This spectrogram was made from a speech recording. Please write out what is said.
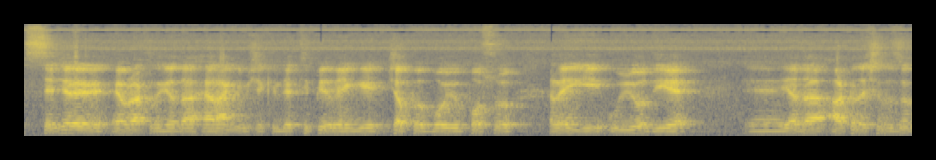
secereli, evraklı ya da herhangi bir şekilde tipi, rengi, çapı, boyu, posu, rengi uyuyor diye e, ya da arkadaşınızın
